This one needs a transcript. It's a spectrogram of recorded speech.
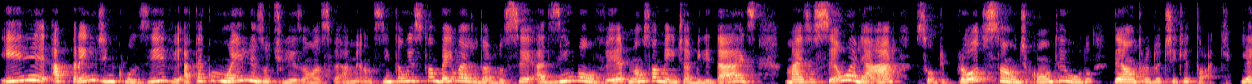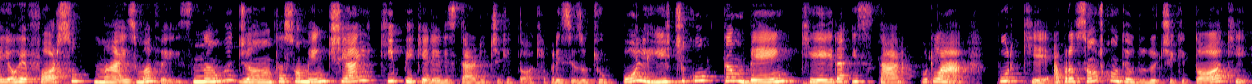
e aprende, inclusive, até como eles utilizam as ferramentas. Então, isso também vai ajudar você a desenvolver não somente habilidades, mas o seu olhar sobre produção de conteúdo dentro do TikTok. E aí eu reforço mais uma vez: não adianta somente a equipe querer estar no TikTok, é preciso que o político também queira estar por lá porque a produção de conteúdo do TikTok,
